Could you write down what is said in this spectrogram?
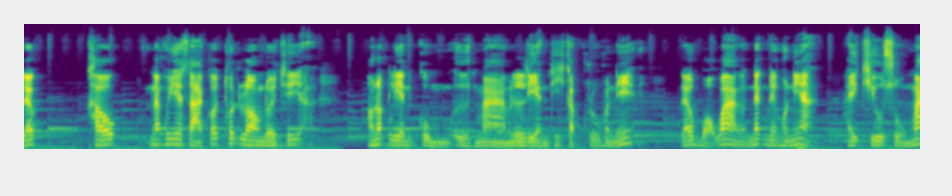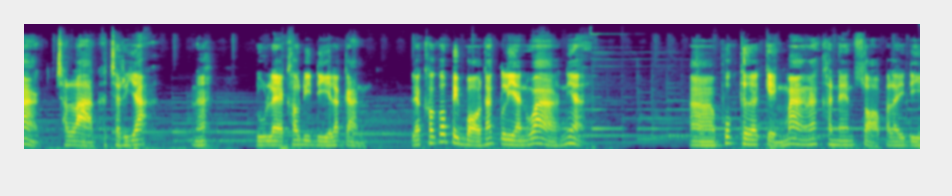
แล้วเขานักวิทยาศาสตร์ก็ทดลองโดยที่ เอานักเรียนกลุ่มอื่นมาเรียนที่กับครูคนนี้ แล้วบอกว่านักเรียนคนนี้ย IQ สูงมาก ฉลาดอัจฉริยะนะดูแลเขาดีๆแล้วกัน แล้วเขาก็ไปบอกนักเรียนว่าเนี่ยอ่าพวกเธอเก่งมากนะคะแนนสอบอะไรดี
